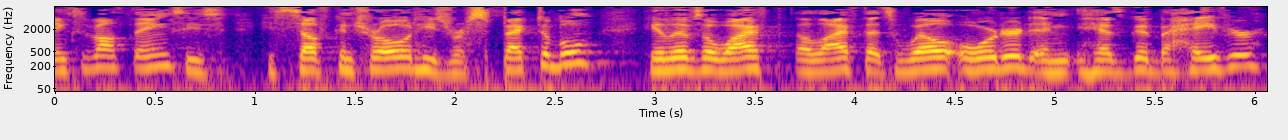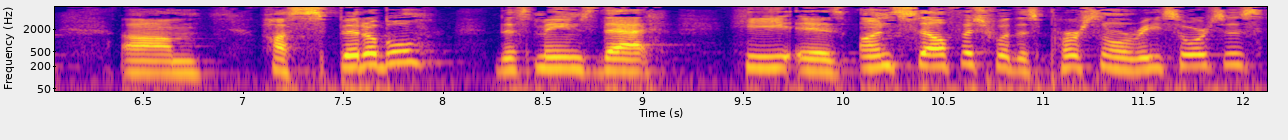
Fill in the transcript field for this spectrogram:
thinks about things. He's, he's self-controlled. He's respectable. He lives a life, a life that's well ordered and has good behavior. Um, hospitable. This means that he is unselfish with his personal resources.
